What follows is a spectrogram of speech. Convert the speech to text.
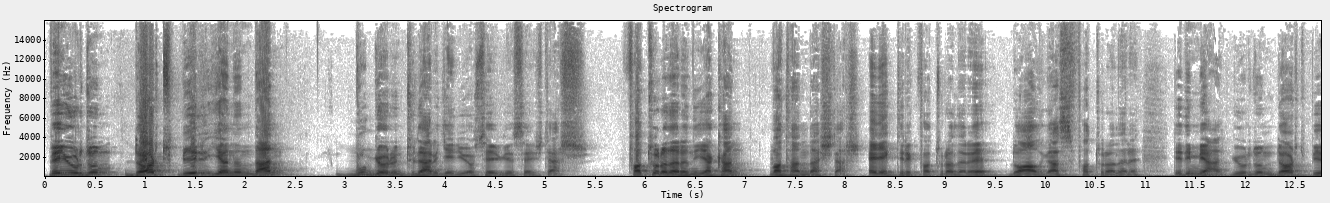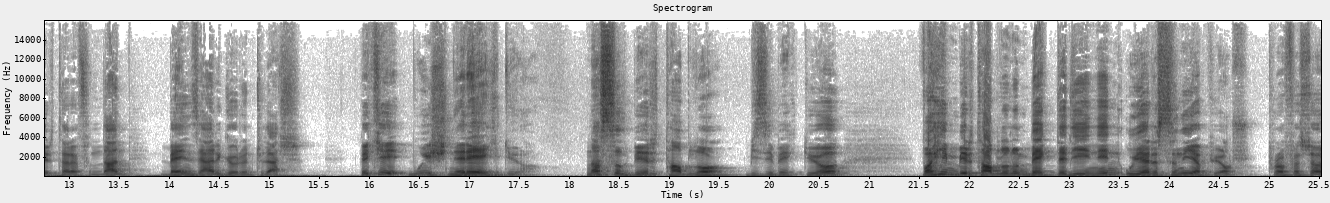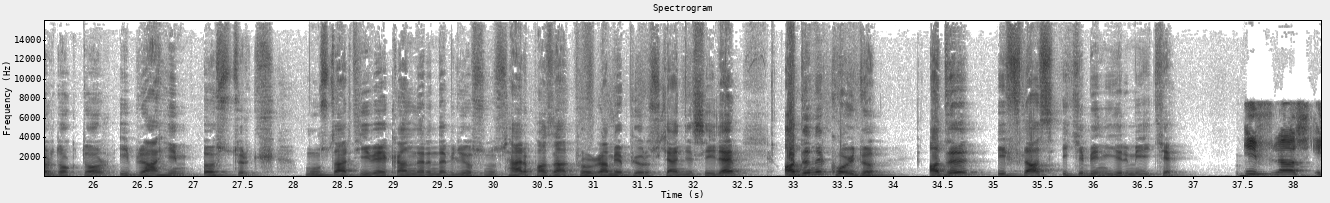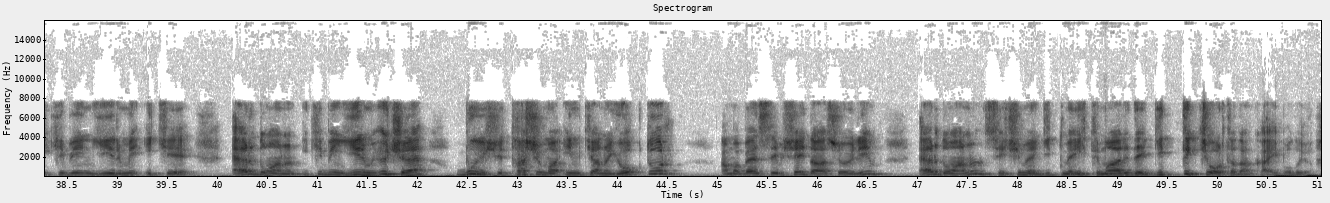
Ve yurdun dört bir yanından bu görüntüler geliyor sevgili seyirciler. Faturalarını yakan vatandaşlar. Elektrik faturaları, doğalgaz faturaları. Dedim ya yurdun dört bir tarafından benzer görüntüler. Peki bu iş nereye gidiyor? Nasıl bir tablo bizi bekliyor? Vahim bir tablonun beklediğinin uyarısını yapıyor Profesör Doktor İbrahim Öztürk. Moonstar TV ekranlarında biliyorsunuz her pazar program yapıyoruz kendisiyle. Adını koydu. Adı İflas 2022. İflas 2022. Erdoğan'ın 2023'e bu işi taşıma imkanı yoktur. Ama ben size bir şey daha söyleyeyim. Erdoğan'ın seçime gitme ihtimali de gittikçe ortadan kayboluyor.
